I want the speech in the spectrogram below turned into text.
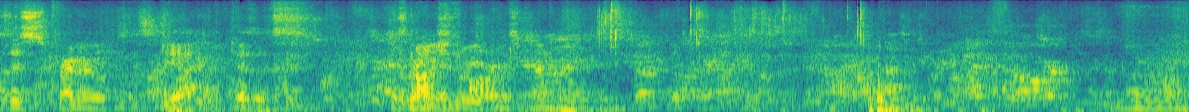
Is this primary weapon? Yeah, because it's it's So not range in three R. plus countermeasures. Um,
